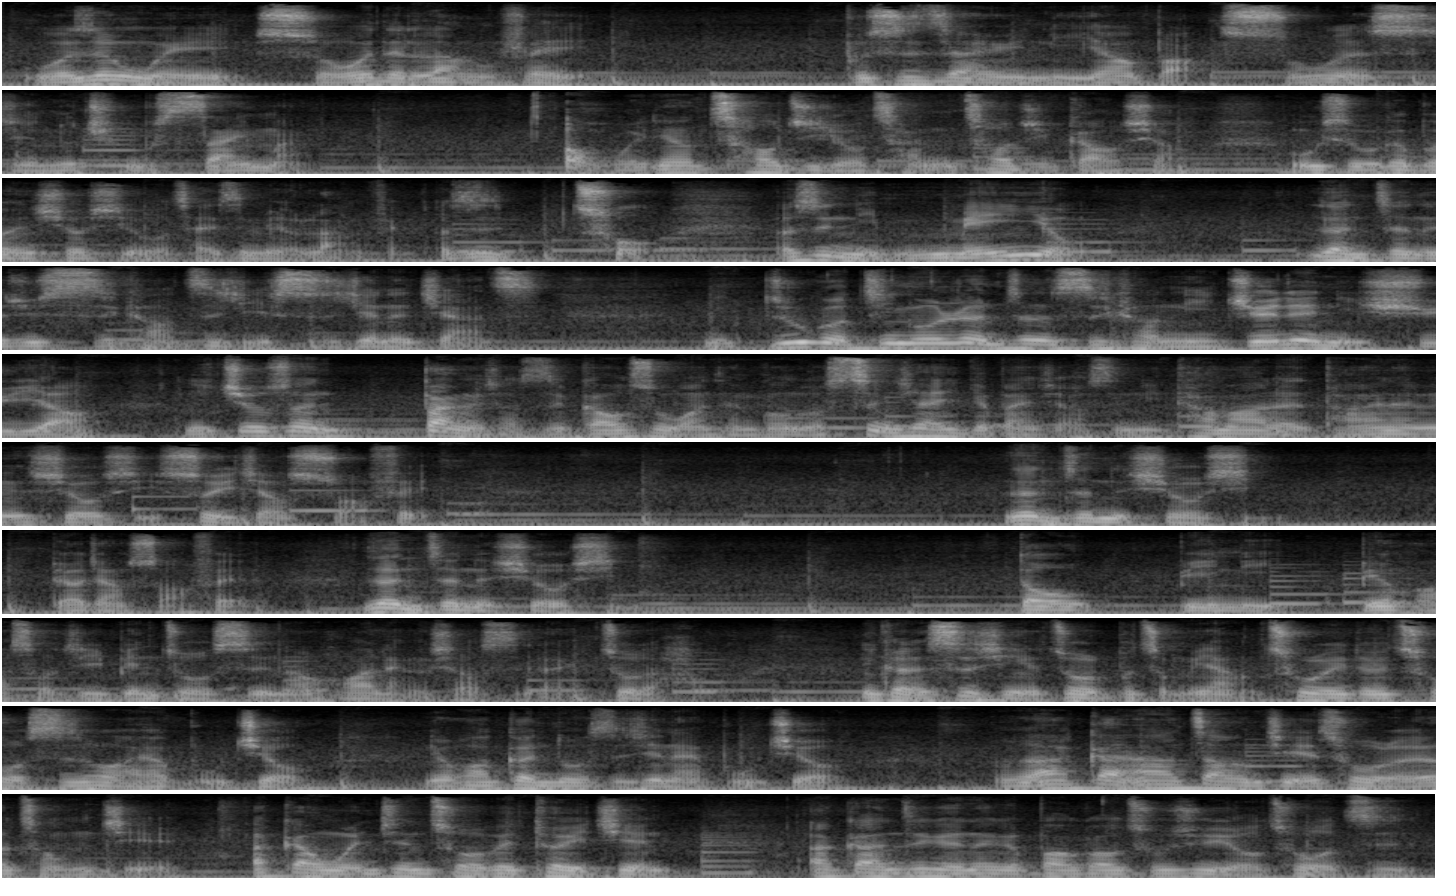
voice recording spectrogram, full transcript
我认为所谓的浪费，不是在于你要把所有的时间都全部塞满。我一定要超级有产能、超级高效，无时无刻不能休息，我才是没有浪费。而是错，而是你没有认真的去思考自己时间的价值。你如果经过认真的思考，你觉得你需要。你就算半个小时高速完成工作，剩下一个半小时，你他妈的躺在那边休息、睡觉、耍废，认真的休息，不要讲耍废，认真的休息，都比你边划手机边做事，然后花两个小时来做的好。你可能事情也做的不怎么样，出了一堆错，事后还要补救，你要花更多时间来补救。我说阿干阿账结错了要重结，阿干文件错被退件，阿干这个那个报告出去有错字。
